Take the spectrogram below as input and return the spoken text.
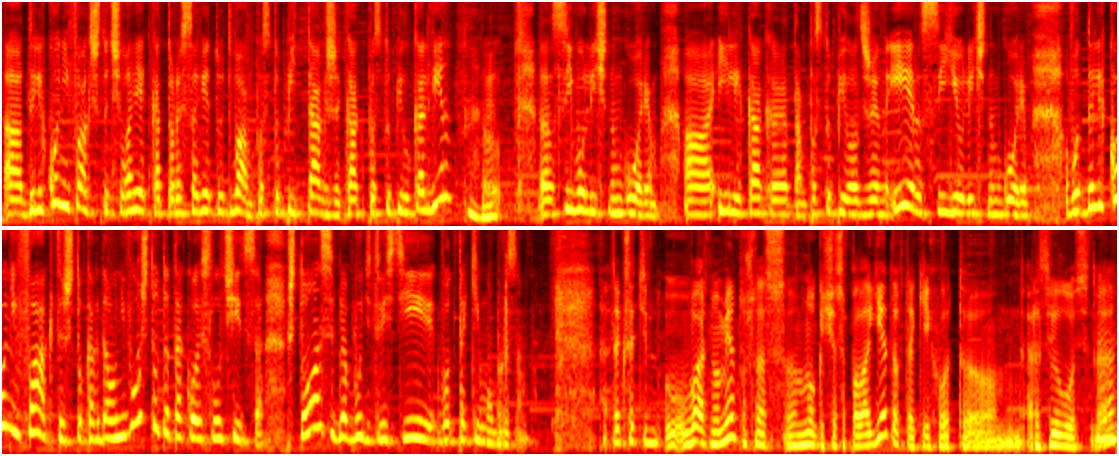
а, далеко не факт, что человек, который советует вам поступить так же, как поступил Кальвин э, э, с его личным горем, а, или или как э, там поступила Джен Эйр с ее личным горем. Вот далеко не факты, что когда у него что-то такое случится, что он себя будет вести вот таким образом. Это, кстати, важный момент, потому что у нас много сейчас апологетов таких вот э, развелось, да,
